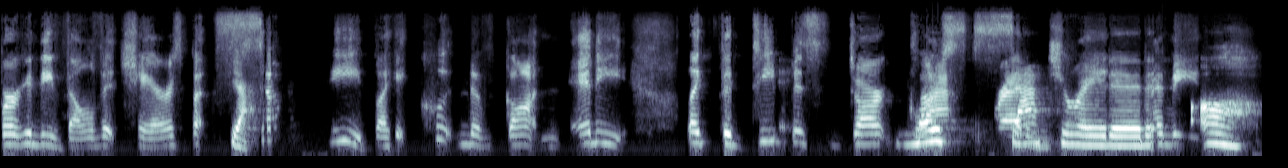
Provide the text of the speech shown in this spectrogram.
burgundy velvet chairs but yeah. so deep like it couldn't have gotten any like the deepest dark glass most saturated i mean oh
